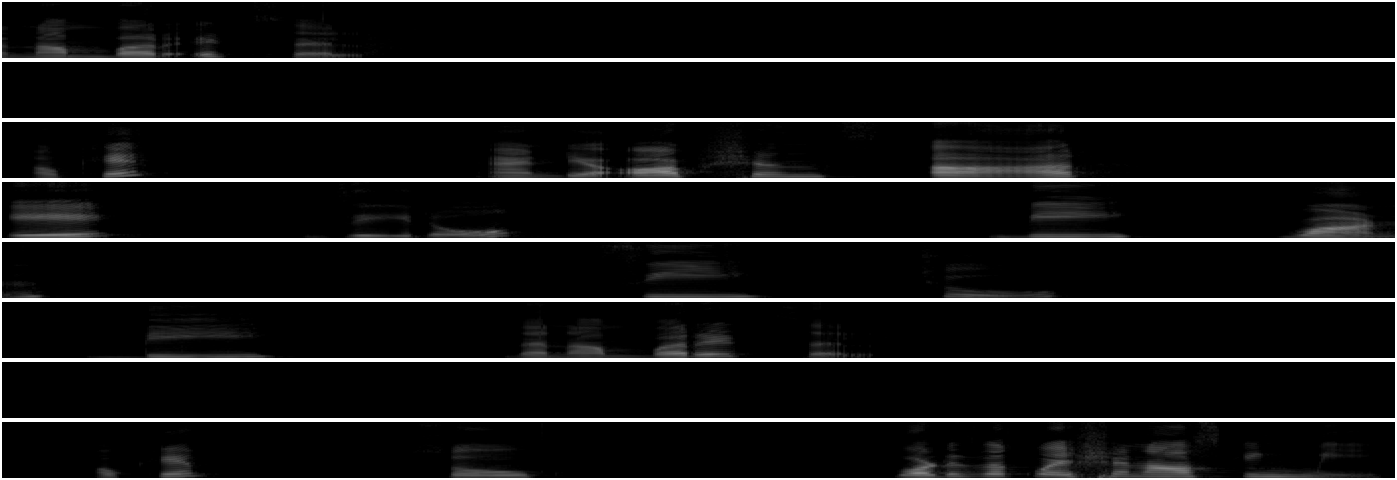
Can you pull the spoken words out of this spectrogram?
the number itself. Okay? And your options are A 0, B 1, C 2, D the number itself. Okay. So, what is the question asking me?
